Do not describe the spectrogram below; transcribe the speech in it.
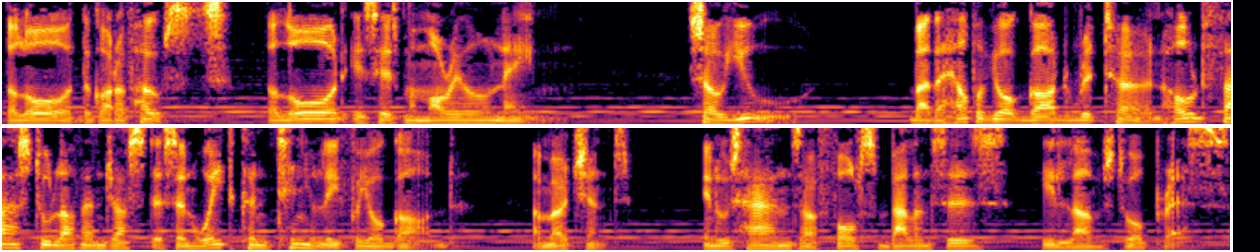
The Lord, the God of hosts, the Lord is his memorial name. So you, by the help of your God, return, hold fast to love and justice, and wait continually for your God. A merchant, in whose hands are false balances, he loves to oppress.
